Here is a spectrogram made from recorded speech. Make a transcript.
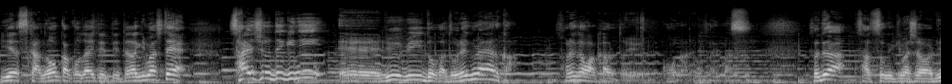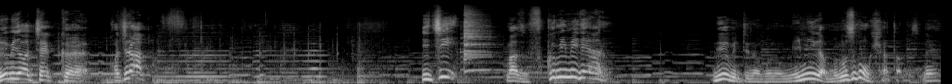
んイエスかノーか答えていっていただきまして最終的に、えー、劉備度がどれぐらいあるかそれがわかるというコーナーでございます。それでは早速いきましょう。劉備度チェックこちら。1まず福耳である。劉備っていうのはこの耳がものすごく大きかったんですね。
